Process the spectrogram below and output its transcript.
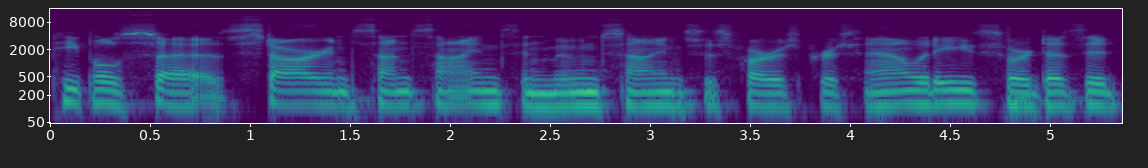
people's uh, star and sun signs and moon signs as far as personalities or does it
